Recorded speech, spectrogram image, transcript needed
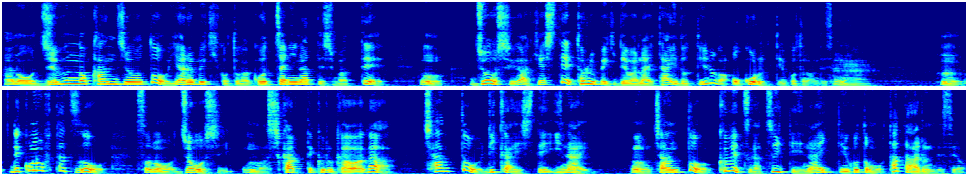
あの自分の感情とやるべきことがごっちゃになってしまって、うん、上司が決して取るべきではない態度っていうのが起こるっていうことなんですよね。うん。うん、でこの2つをその上司、まあ、叱ってくる側がちゃんと理解していない、うん、ちゃんと区別がついていないっていうことも多々あるんですよ。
